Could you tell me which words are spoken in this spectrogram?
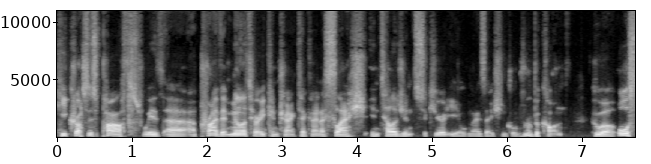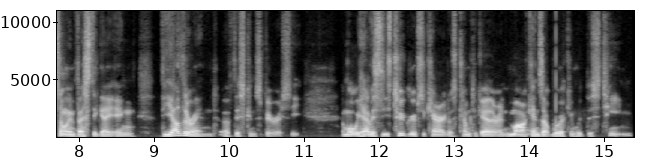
he crosses paths with uh, a private military contractor kind of slash intelligence security organization called Rubicon, who are also investigating the other end of this conspiracy. And what we have is these two groups of characters come together, and Marc ends up working with this team.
